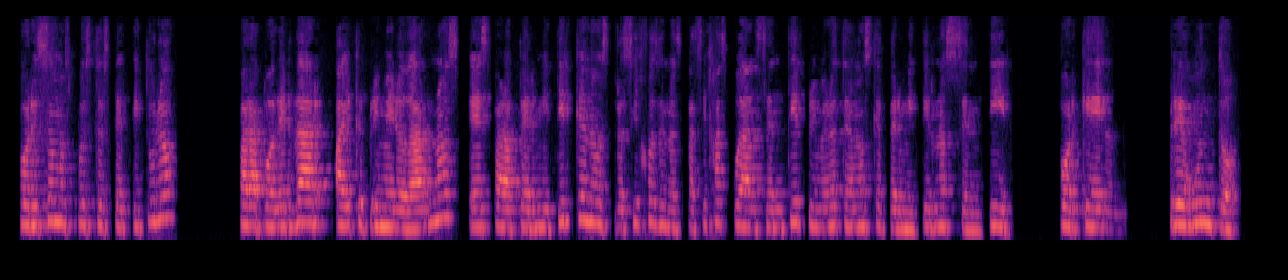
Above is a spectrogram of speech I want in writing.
por eso hemos puesto este título, para poder dar hay que primero darnos, es para permitir que nuestros hijos y nuestras hijas puedan sentir, primero tenemos que permitirnos sentir. Porque, pregunto,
